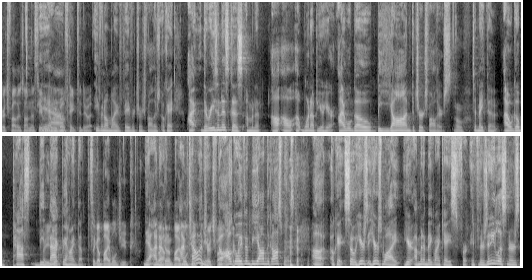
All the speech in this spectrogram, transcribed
church fathers on this, even though we both hate to do it. even on my favorite church fathers. Okay, I the reason is because I'm gonna I'll, I'll one up you here. I will go beyond the church fathers Oh. to make the. I will go past be you back do- behind them. It's like a Bible juke. Yeah, I You're know. Like Bible I'm juke telling the you. church No. I'll go even beyond the Gospels. uh, okay, so here's here's why. Here, I'm going to make my case for if there's any listeners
